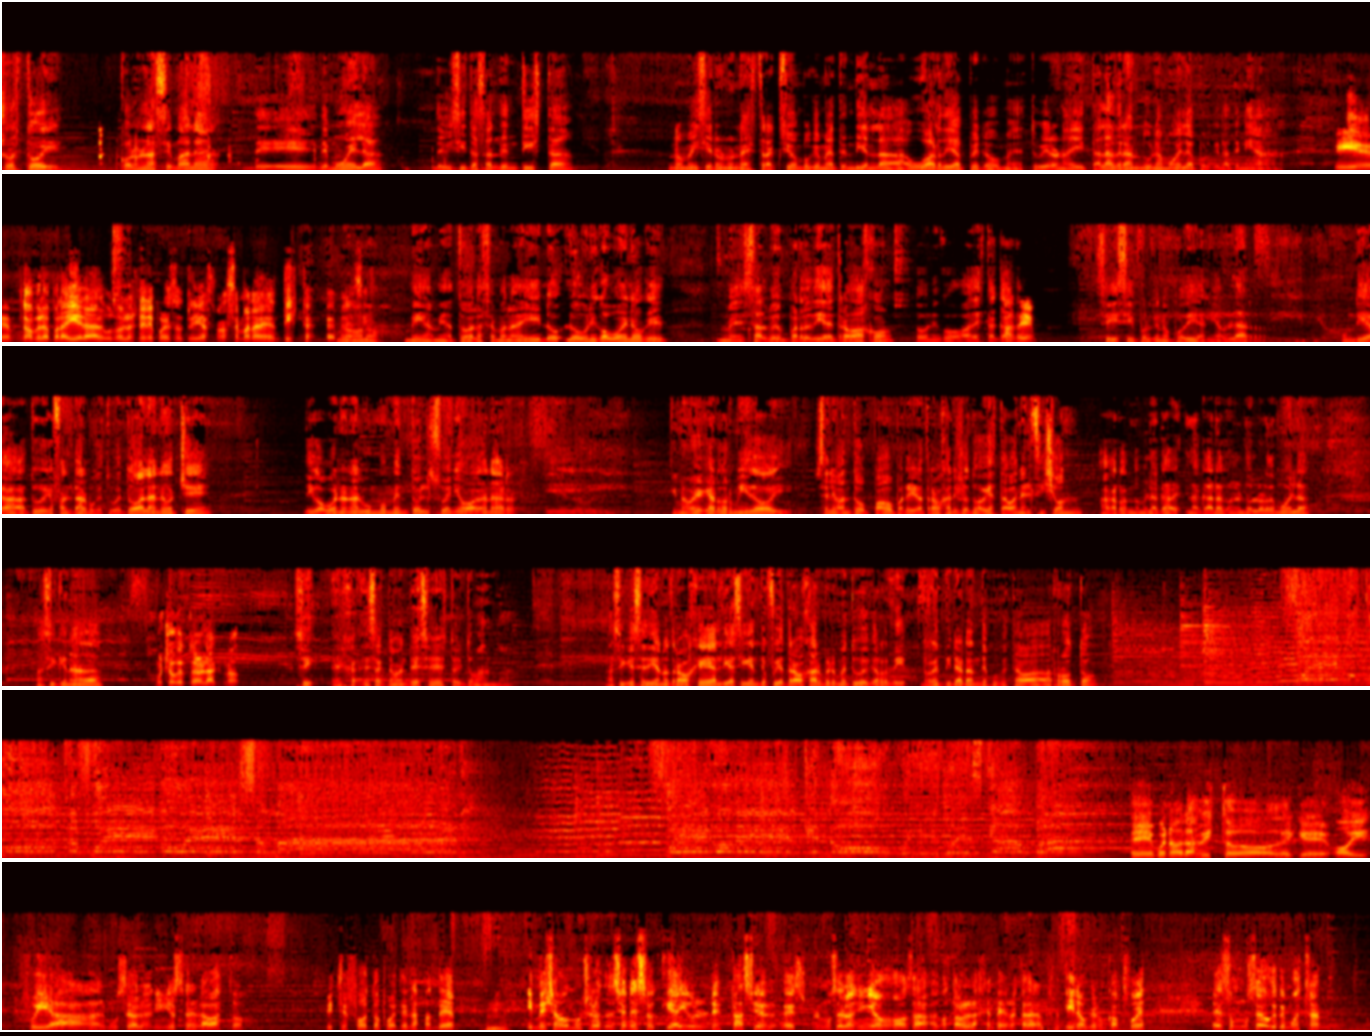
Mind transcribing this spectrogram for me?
yo estoy con una semana de, de muela, de visitas al dentista. No me hicieron una extracción porque me atendí en la guardia, pero me estuvieron ahí taladrando la muela porque la tenía... Y, eh, no, pero por ahí era alguno de los nenes, por eso te digas una semana de dentista. me No, decís. no, mía, mía, toda la semana ahí. Lo, lo único bueno que me salvé un par de días de trabajo, lo único a Ah, destacar. ¿sí? Sí, sí, porque no podía ni hablar. Un día tuve que faltar porque estuve toda la noche. Digo, bueno, en algún momento el sueño va a ganar y, y me voy a quedar dormido. Y se levantó Pavo para ir a trabajar y yo todavía estaba en el sillón agarrándome la, ca- la cara con el dolor de muela. Así que nada. Mucho Ketrolac, ¿no? Sí, exactamente ese estoy tomando. Así que ese día no trabajé, al día siguiente fui a trabajar, pero me tuve que reti- retirar antes porque estaba roto. Eh, bueno, habrás visto de que hoy fui al Museo de los Niños en el Abasto. Viste fotos porque te las mandé. Mm, Y me llamó mucho la atención eso, que hay un espacio, es el Museo de los Niños, vamos a, a contarle a la gente que no está en Argentina o que nunca fue. Es un museo que te muestran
